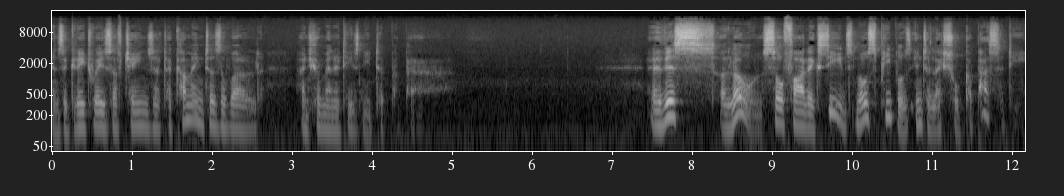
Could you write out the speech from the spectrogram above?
and the great ways of change that are coming to the world and humanities need to prepare. Uh, this alone so far exceeds most people's intellectual capacity.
